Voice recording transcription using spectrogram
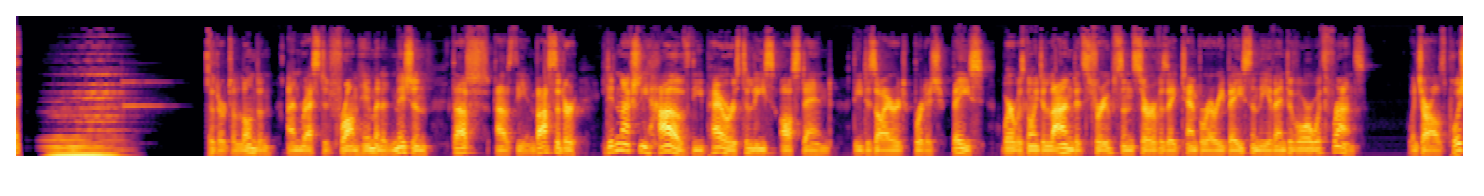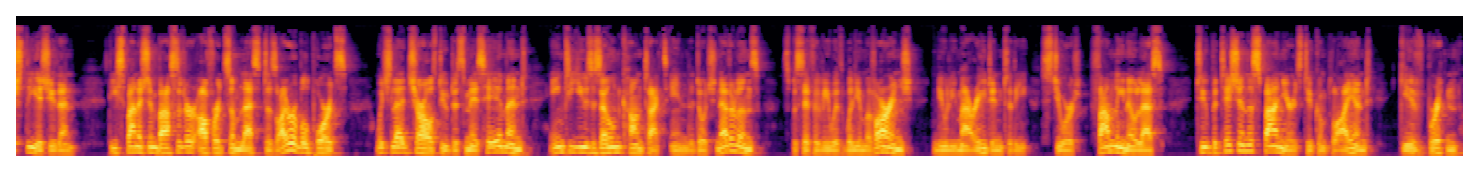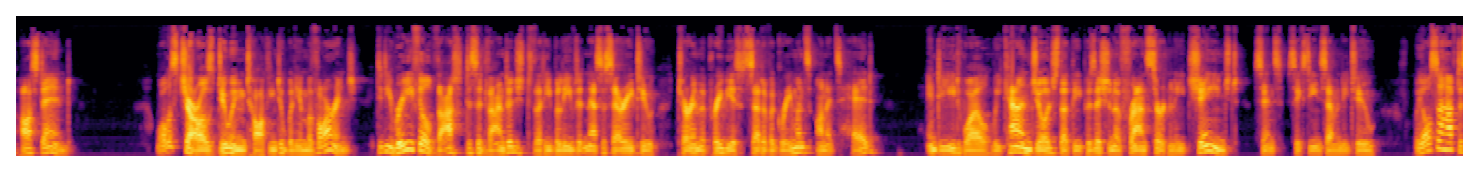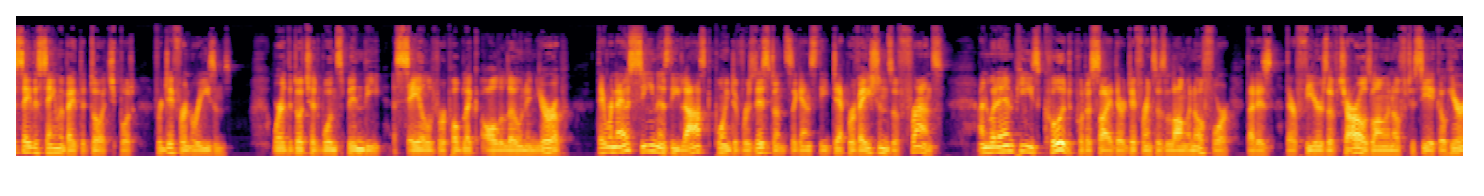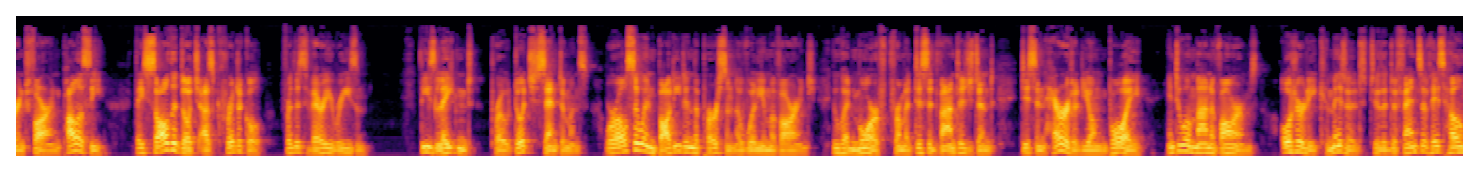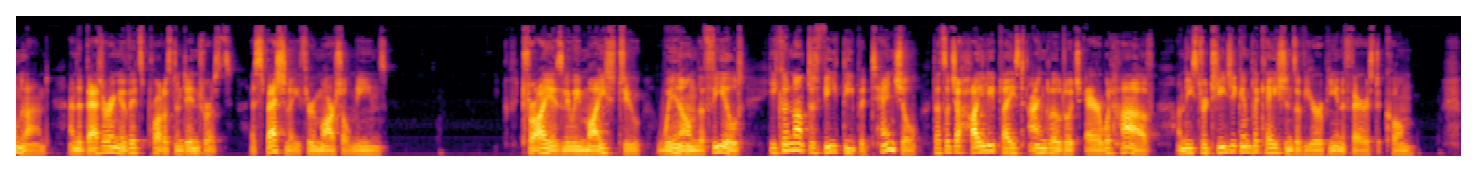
To London and wrested from him an admission that, as the ambassador, he didn't actually have the powers to lease Ostend, the desired British base, where it was going to land its troops and serve as a temporary base in the event of war with France. When Charles pushed the issue, then, the Spanish ambassador offered some less desirable ports, which led Charles to dismiss him and aim to use his own contacts in the Dutch Netherlands, specifically with William of Orange, newly married into the Stuart family no less, to petition the Spaniards to comply and give Britain Ostend. What was Charles doing talking to William of Orange? Did he really feel that disadvantaged that he believed it necessary to turn the previous set of agreements on its head? Indeed, while we can judge that the position of France certainly changed since 1672, we also have to say the same about the Dutch, but for different reasons where the Dutch had once been the assailed republic all alone in Europe, they were now seen as the last point of resistance against the deprivations of France. And when MPs could put aside their differences long enough, or that is, their fears of Charles long enough to see a coherent foreign policy, they saw the Dutch as critical for this very reason. These latent pro Dutch sentiments were also embodied in the person of William of Orange, who had morphed from a disadvantaged and disinherited young boy into a man of arms, utterly committed to the defence of his homeland and the bettering of its Protestant interests, especially through martial means. Try as Louis might to win on the field, he could not defeat the potential that such a highly placed Anglo Dutch heir would have on the strategic implications of European affairs to come.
